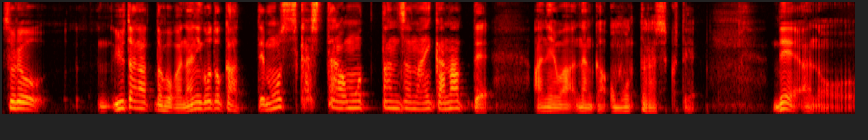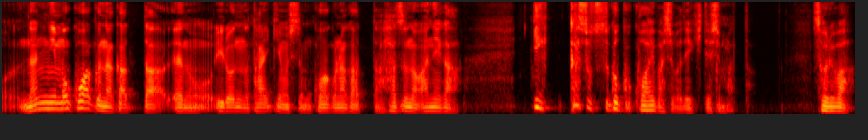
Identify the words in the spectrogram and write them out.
それをユタなった方が何事かってもしかしたら思ったんじゃないかなって姉はなんか思ったらしくて。で、あの、何にも怖くなかった、あの、いろんな体験をしても怖くなかったはずの姉が、一箇所すごく怖い場所ができてしまった。それは、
